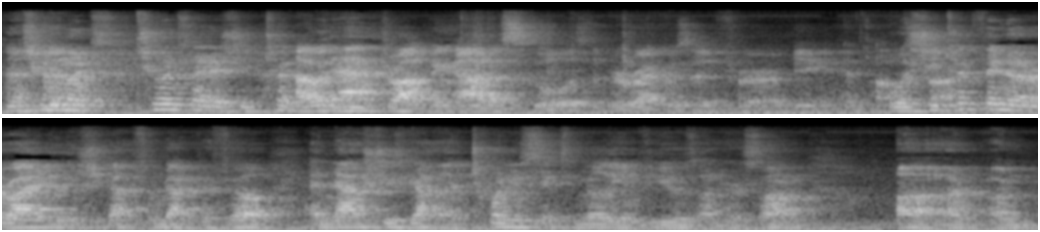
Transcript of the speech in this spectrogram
two months. Two months later, she took I would that. think dropping out of school is the prerequisite for being a hip hop Well, she star. took the notoriety that she got from Dr. Phil, and now she's got like 26 million views on her song. Uh, on, on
